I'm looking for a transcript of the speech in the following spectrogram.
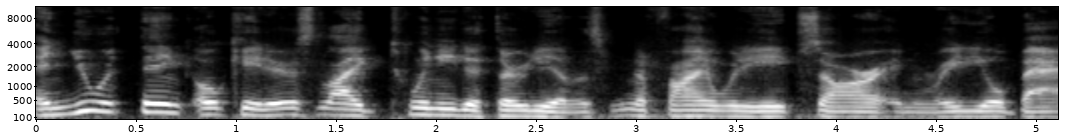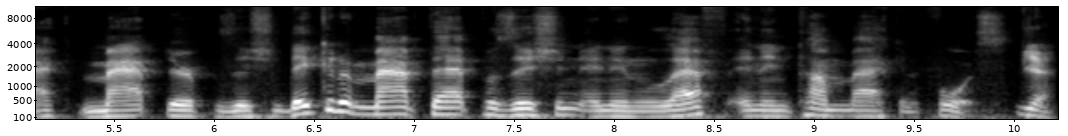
And you would think, okay, there's like 20 to 30 of us. We're going to find where the apes are and radio back, map their position. They could have mapped that position and then left and then come back and forth. Yeah.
